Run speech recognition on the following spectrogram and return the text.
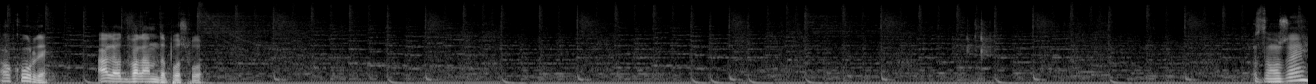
O kurde, ale odwalando poszło. Zdążę?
